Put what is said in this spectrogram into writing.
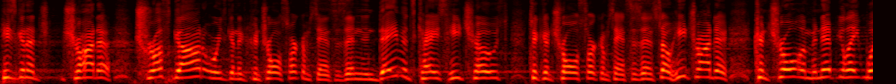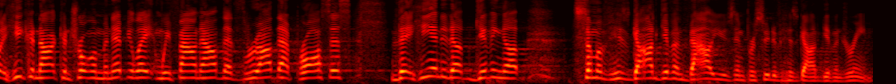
he's going to try to trust God or he's going to control circumstances. And in David's case, he chose to control circumstances. And so he tried to control and manipulate what he could not control and manipulate. And we found out that throughout that process, that he ended up giving up some of his God given values in pursuit of his God given dream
